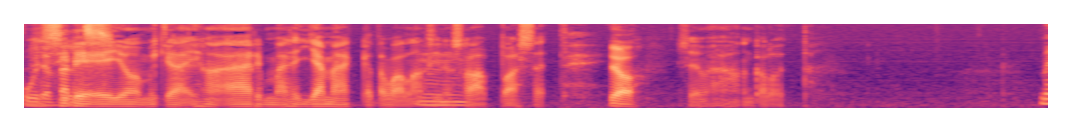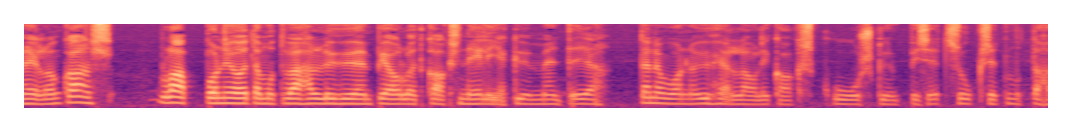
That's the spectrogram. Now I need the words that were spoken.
puiden Side välissä. ei ole mikään ihan äärimmäisen jämäkkä tavallaan mm. siinä saappaassa, että Joo. se vähän hankaloittaa. Meillä on myös lapponioita, mutta vähän lyhyempiä ollut, että 240 ja tänä vuonna yhdellä oli 260 sukset, mutta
